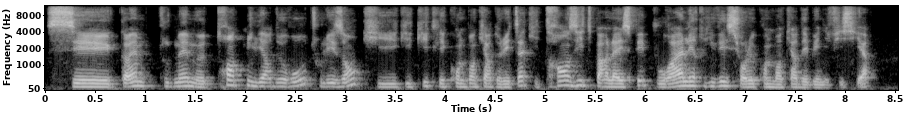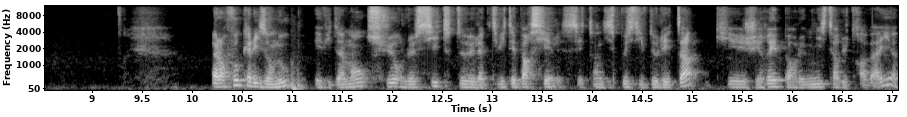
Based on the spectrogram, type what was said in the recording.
C'est quand même tout de même 30 milliards d'euros tous les ans qui, quittent les comptes bancaires de l'État, qui transitent par l'ASP pour arriver sur le compte bancaire des bénéficiaires. Alors focalisons-nous évidemment sur le site de l'activité partielle. C'est un dispositif de l'État qui est géré par le ministère du Travail.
